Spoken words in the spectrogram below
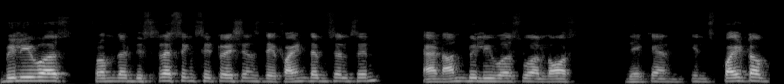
Believers from the distressing situations they find themselves in and unbelievers who are lost, they can, in spite of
